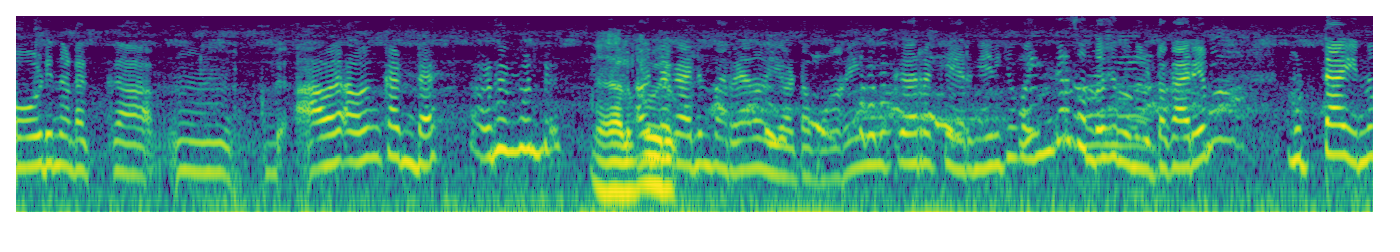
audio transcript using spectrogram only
ഓടി നടക്ക അവൻ കണ്ടേ? അവനെ കൊണ്ട്. അവന്റെ കാര്യം പറയാതെ വയ്യ കേട്ടോ ഭയങ്കര കയറിങ്ങി എനിക്ക് ഭയങ്കര സന്തോഷം തോന്നു കേട്ടോ കാര്യം മുട്ടായി ഇന്ന്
